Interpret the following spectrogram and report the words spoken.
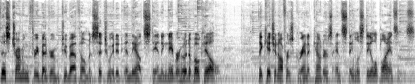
This charming three bedroom, two bath home is situated in the outstanding neighborhood of Oak Hill. The kitchen offers granite counters and stainless steel appliances.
